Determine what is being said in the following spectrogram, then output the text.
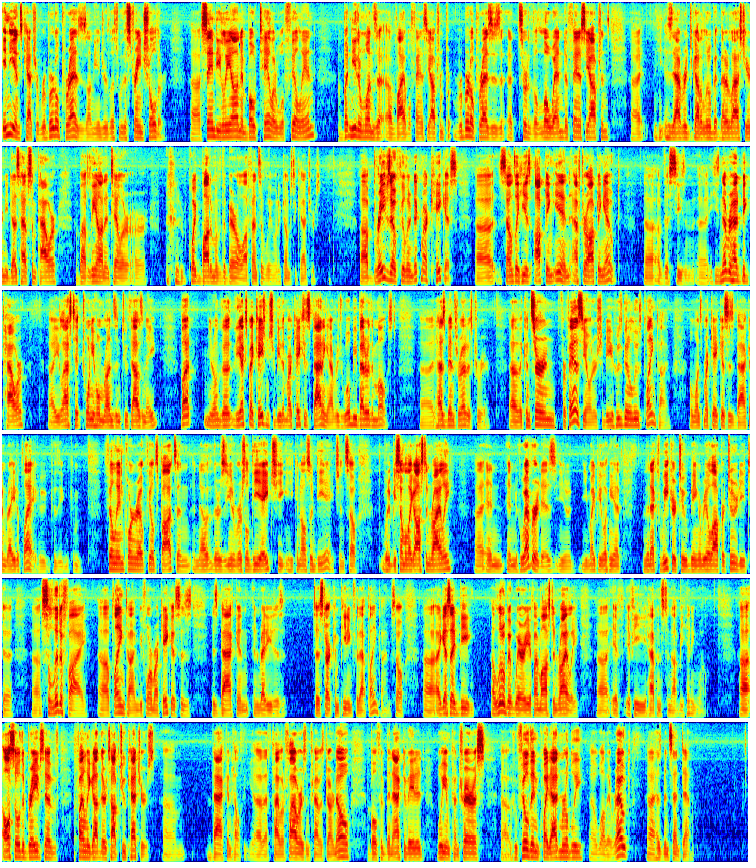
Indians catcher Roberto Perez is on the injured list with a strained shoulder. Uh, Sandy Leon and Beau Taylor will fill in, but neither one's a, a viable fantasy option. P- Roberto Perez is a, sort of the low end of fantasy options. Uh, he, his average got a little bit better last year, and he does have some power. But Leon and Taylor are quite bottom of the barrel offensively when it comes to catchers. Uh, Braves outfielder Nick Markakis uh, sounds like he is opting in after opting out uh, of this season. Uh, he's never had big power. Uh, he last hit 20 home runs in 2008, but you know the the expectation should be that Markakis's batting average will be better than most. Uh, it has been throughout his career. the concern for fantasy owners should be who's going to lose playing time once Marquez is back and ready to play, because he can fill in corner outfield spots, and, and now that there's a universal DH, he, he can also DH. And so, would it be someone like Austin Riley, uh, and and whoever it is, you know, you might be looking at the next week or two being a real opportunity to uh, solidify uh, playing time before Markakis is is back and, and ready to to start competing for that playing time. So uh, I guess I'd be a little bit wary if I'm Austin Riley uh, if if he happens to not be hitting well. Uh, also, the Braves have finally got their top two catchers um, back and healthy. Uh, that's Tyler Flowers and Travis d'Arnaud. Both have been activated. William Contreras, who filled in quite admirably while they were out, uh, has been sent down.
